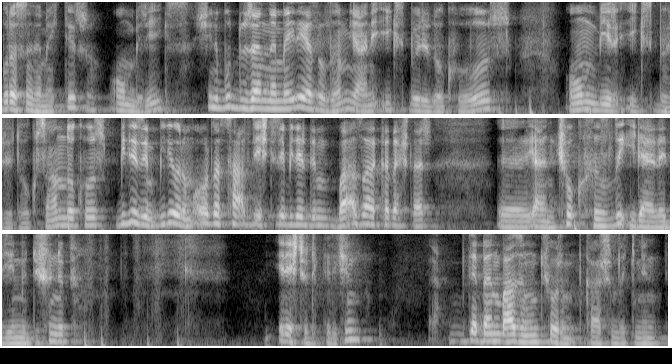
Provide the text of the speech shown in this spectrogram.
Burası ne demektir? 11x. Şimdi bu düzenlemeyle yazalım. Yani x bölü 9 11x bölü 99. Bilirim, biliyorum orada sadeleştirebilirdim. Bazı arkadaşlar e, yani çok hızlı ilerlediğimi düşünüp eleştirdikleri için bir de ben bazen unutuyorum karşımdakinin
